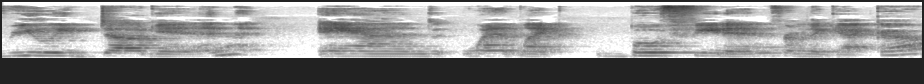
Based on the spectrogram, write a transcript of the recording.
really dug in and went like both feet in from the get go.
